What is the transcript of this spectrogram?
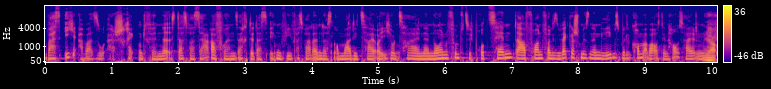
Was ich aber so erschreckend finde, ist das, was Sarah vorhin sagte, dass irgendwie, was war denn das nochmal, die Zahl, ich und Zahlen, ne? 59 Prozent davon, von diesen weggeschmissenen Lebensmitteln, kommen aber aus den Haushalten. Ja.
